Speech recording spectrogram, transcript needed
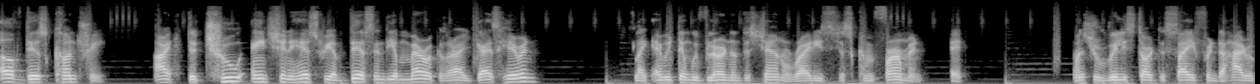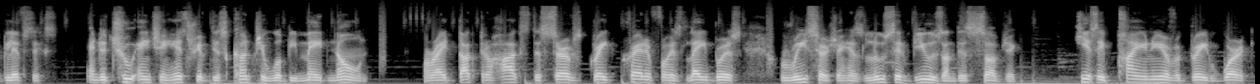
of this country. All right, the true ancient history of this in the Americas. All right, you guys hearing? Like everything we've learned on this channel, right? He's just confirming it. Once you really start deciphering the hieroglyphics and the true ancient history of this country will be made known. All right, Dr. Hawks deserves great credit for his laborious research and his lucid views on this subject. He is a pioneer of a great work.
